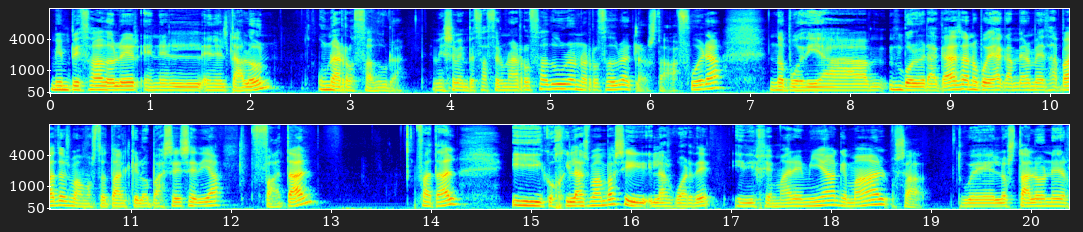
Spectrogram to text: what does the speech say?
me empezó a doler en el, en el talón una rozadura se me empezó a hacer una rozadura, una rozadura, claro, estaba afuera, no podía volver a casa, no podía cambiarme de zapatos, vamos, total, que lo pasé ese día fatal, fatal, y cogí las bambas y, las guardé. Y dije, madre mía, qué mal, o sea, tuve los talones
